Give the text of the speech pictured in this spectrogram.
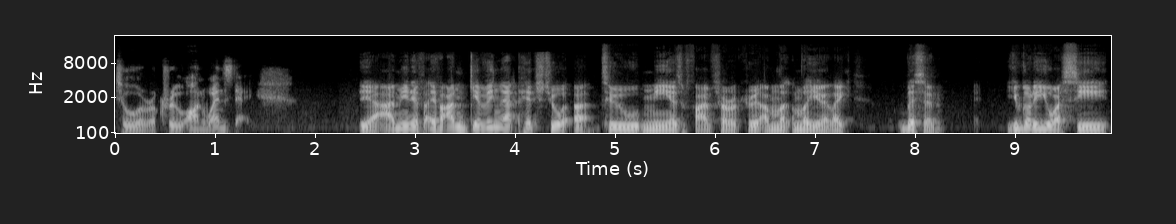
to a recruit on Wednesday? Yeah, I mean, if, if I'm giving that pitch to uh, to me as a five star recruit, I'm I'm looking at like, listen, you go to USC,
